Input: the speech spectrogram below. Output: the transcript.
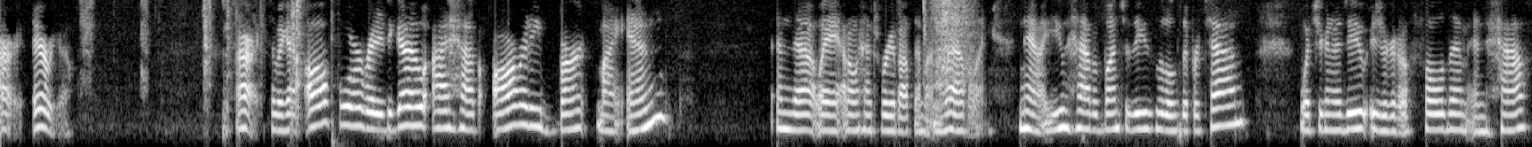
Alright, there we go. Alright, so we got all four ready to go. I have already burnt my ends, and that way I don't have to worry about them unraveling. Now, you have a bunch of these little zipper tabs. What you're going to do is you're going to fold them in half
